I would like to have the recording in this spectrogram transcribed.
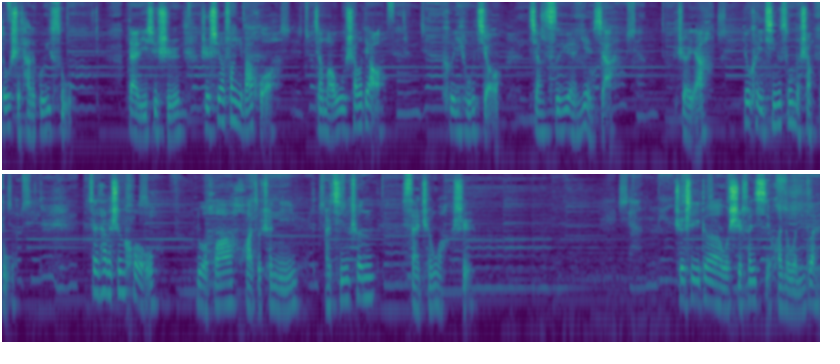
都是他的归宿。待离去时，只需要放一把火。将茅屋烧掉，喝一壶酒，将私怨咽下，这样又可以轻松的上路。在他的身后，落花化作春泥，而青春散成往事。这是一个我十分喜欢的文段。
